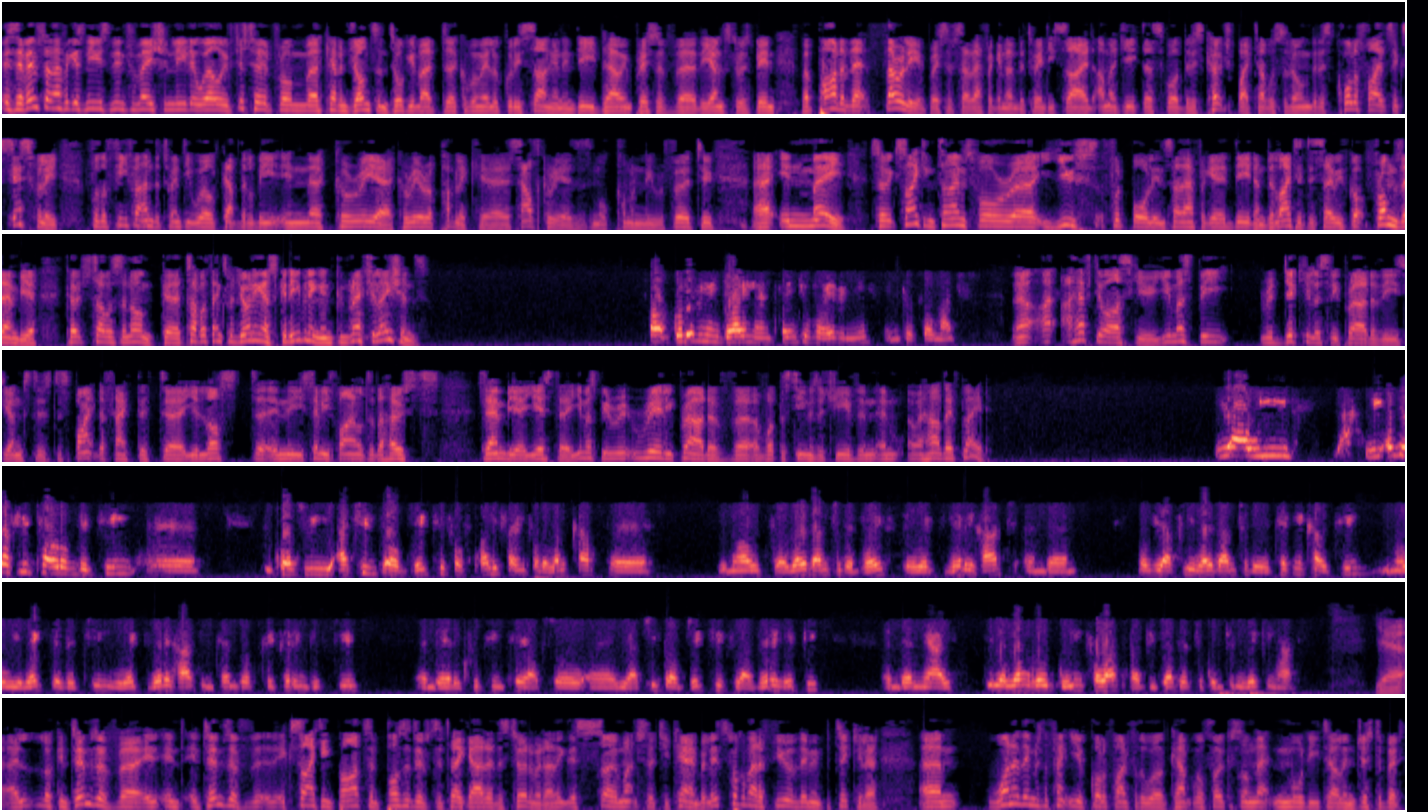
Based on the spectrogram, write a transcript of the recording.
SFM South Africa's news and information leader. Well, we've just heard from uh, Cavin Johnson talking about uh, Kobamelo Kodisang and indeed how impressive uh, the youngster has been. But part of that thoroughly impressive South African under-20 side, Amajita squad that is coached by Thabo Senong that has qualified successfully for the FIFA Under-20 World Cup that'll be in uh, Korea, Korea Republic, uh, South Korea as it's more commonly referred to, uh, in May. So exciting times for uh, youth football in South Africa indeed. I'm delighted to say we've got from Zambia, Coach Thabo Senong. Thabo, thanks for joining us. Good evening and congratulations. Oh, good evening, Dwayne, and thank you for having me. Thank you so much. Now, I, I have to ask you, you must be ridiculously proud of these youngsters, despite the fact that uh, you lost uh, in the semi-final to the hosts Zambia yesterday. You must be re- really proud of uh, of what this team has achieved and, and how they've played. Yeah, we yeah, we obviously proud of the team uh, because we achieved the objective of qualifying for the World Cup. Uh, you know, it's uh, well done to the boys. They worked very hard and. Um, obviously well done to the technical team. You know, we worked as a team, we worked very hard in terms of preparing this team and uh, recruiting players. So uh, we achieved the objective. We are very happy. And then yeah, it's still a long road going forward, but we just have to continue working hard. Yeah, uh, look in terms of uh, in, in terms of the exciting parts and positives to take out of this tournament, I think there's so much that you can. But let's talk about a few of them in particular. Um, one of them is the fact that you've qualified for the World Cup. We'll focus on that in more detail in just a bit.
